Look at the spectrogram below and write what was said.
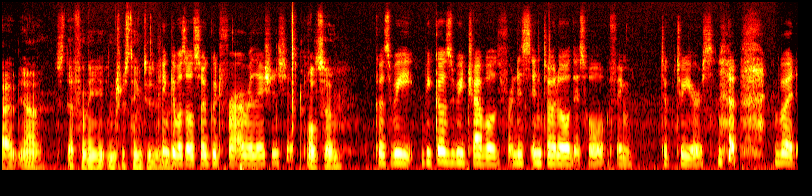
uh, yeah it's definitely interesting to do I think it was also good for our relationship also because we because we traveled for this in total. This whole thing took two years, but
